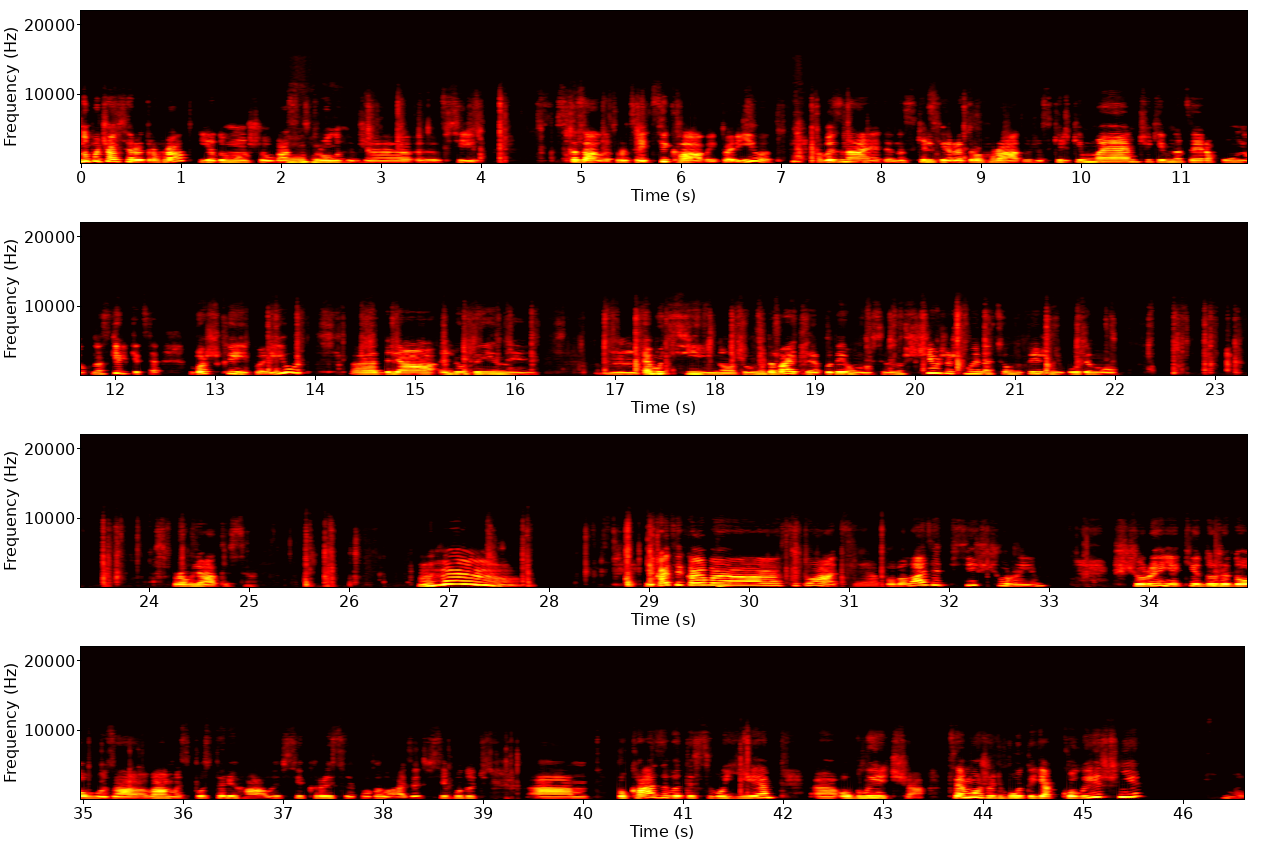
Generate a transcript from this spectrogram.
Ну, почався ретроград. Я думаю, що у вас Мгм. астрологи вже е, всі сказали про цей цікавий період. А ви знаєте, наскільки ретроград, вже скільки мемчиків на цей рахунок, наскільки це важкий період е, для людини емоційно. Тому давайте подивимося, ну з чим же ж ми на цьому тижні будемо справлятися. Угу. Яка цікава ситуація. Повилазять всі щури. Щури, які дуже довго за вами спостерігали, всі криси повилазять, всі будуть а, показувати своє а, обличчя. Це можуть бути як колишні.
